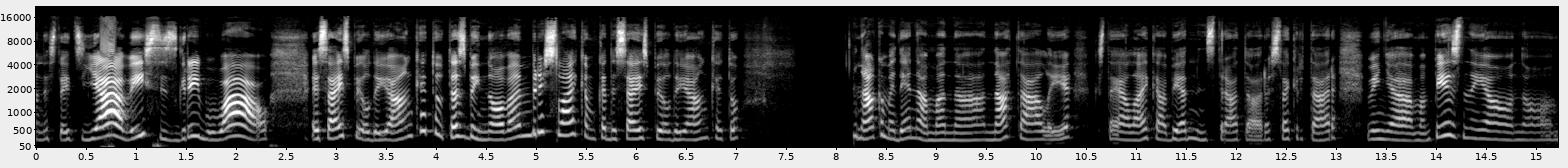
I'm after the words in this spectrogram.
un es teicu, jā, visi es gribu, wow! Es aizpildīju anketu, tas bija novembris laikam, kad es aizpildīju anketu, Nākamajā dienā mana Natālija, kas tajā laikā bija administratora, sekretāra, viņa man piezvanīja un, un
